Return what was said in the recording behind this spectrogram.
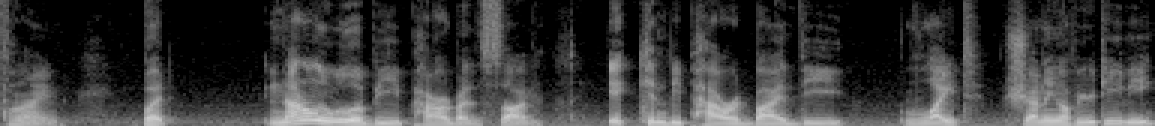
fine, but not only will it be powered by the sun, it can be powered by the light shining off of your TV,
